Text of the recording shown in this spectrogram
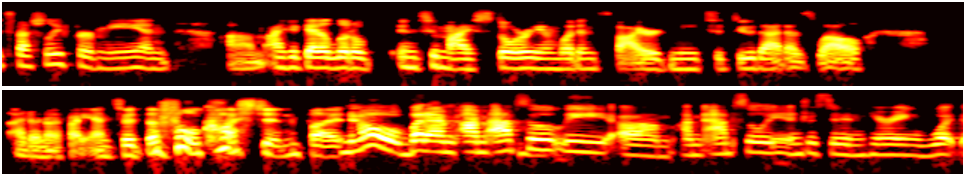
especially for me. And um, I could get a little into my story and what inspired me to do that as well. I don't know if I answered the full question, but no, but I'm I'm absolutely um, I'm absolutely interested in hearing what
